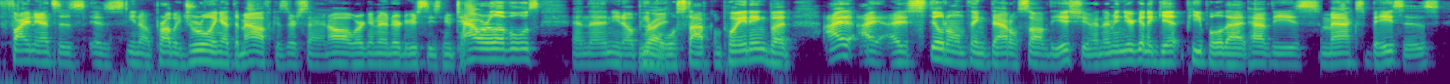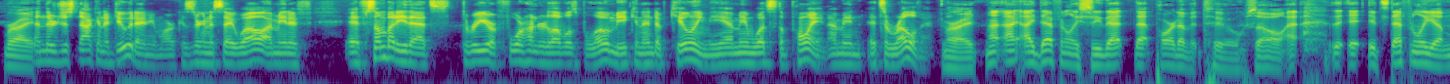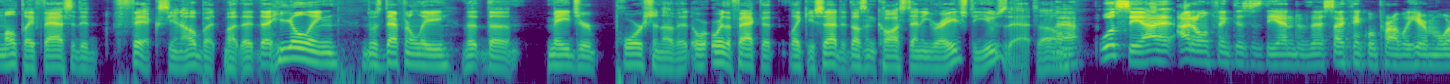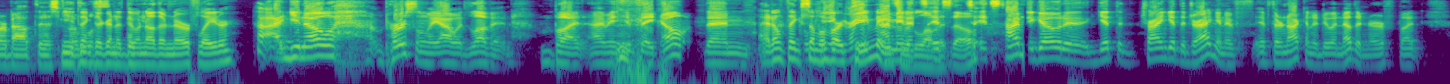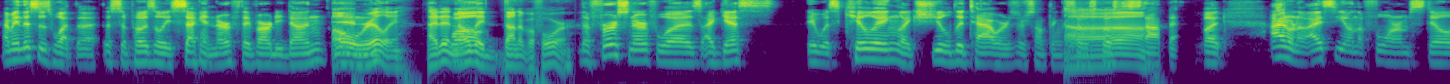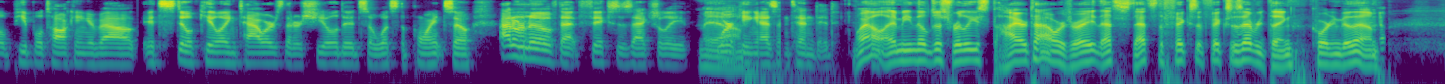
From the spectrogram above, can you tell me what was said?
finance is, is you know probably drooling at the mouth because they're saying oh we're going to introduce these new tower levels and then you know people right. will stop complaining. But I, I, I still don't think that'll solve the issue. And i mean you're going to get people that have these max bases right. and they're just not going to do it anymore because they're going to say well i mean if if somebody that's three or four hundred levels below me can end up killing me i mean what's the point? I mean it's irrelevant. Right. I, I definitely see that that part of it too. So it, it's definitely a multifaceted fix you know but but the, the healing was definitely the the major portion of it, or, or the fact that, like you said, it doesn't cost any rage to use that. So yeah, we'll see. I I don't think this is the end of this. I think we'll probably hear more about this. You think we'll they're going to do another nerf later? Uh, you know, personally, I would love it, but I mean, if they don't, then I don't think some okay, of our great. teammates I mean, would love it though. It's time to go to get the try and get the dragon if if they're not going to do another nerf. But I mean, this is what the the supposedly second nerf they've already done. Oh, really? I didn't well, know they'd done it before. The first nerf was, I guess, it was killing like shielded towers or something, so uh. it's supposed to ah. stop that. But I don't know. I see on the forums still people talking about it's still killing towers that are shielded. So what's the point? So I don't know if that fix is actually yeah. working as intended. Well, I mean, they'll just release higher towers, right? That's that's the fix that fixes everything, according to them. Yep.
